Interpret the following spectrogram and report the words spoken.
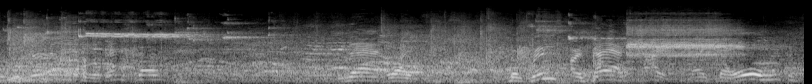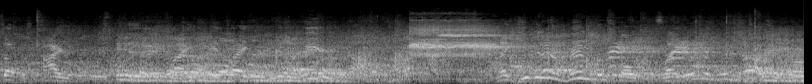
legitimately convinced though that like the rims are that tight. Like the whole hoop itself is tight. like it's like weird. Like even the rim looks low. Like it's touching bro.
